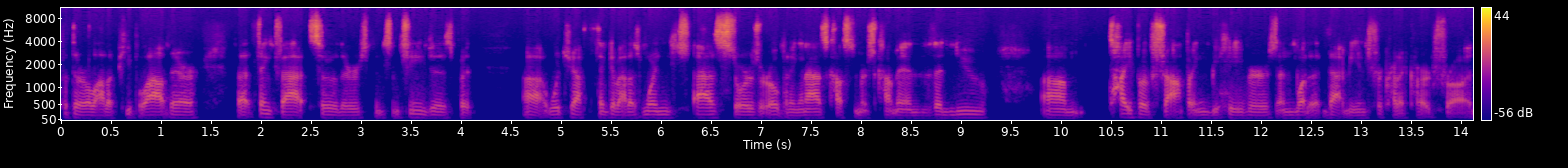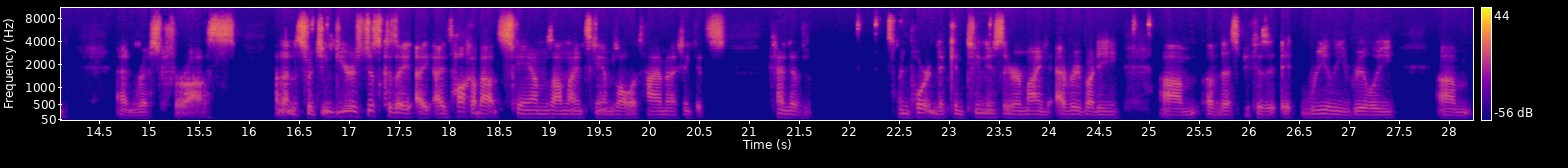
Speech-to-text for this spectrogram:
but there are a lot of people out there that think that. So there's been some changes, but uh, what you have to think about is when, as stores are opening and as customers come in, the new um, type of shopping behaviors and what that means for credit card fraud and risk for us. And then switching gears, just because I, I, I, talk about scams, online scams all the time, and I think it's kind of important to continuously remind everybody um, of this because it, it really, really um,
